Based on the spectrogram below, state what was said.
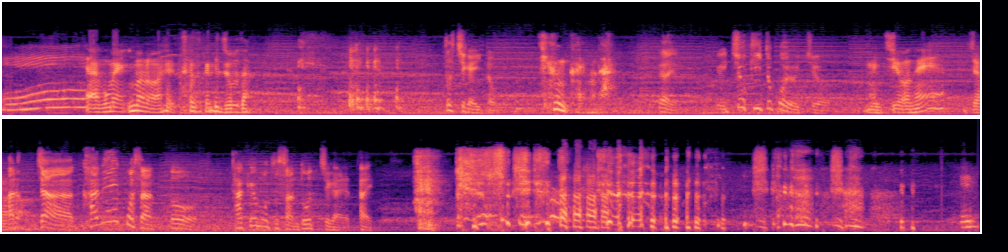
えー、あ、ごめん、今のはね、さすがに冗談。どっちがいいと思う？聞くんかい、まだ。いやいや一応聞いとこうよ、一応。一応ね、じゃあ、あの、じゃあ、金子さんと竹本さんどっちがタイプ？絶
